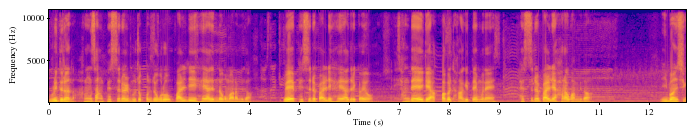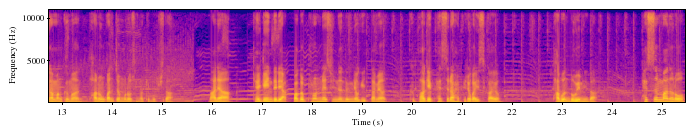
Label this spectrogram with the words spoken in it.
우리들은 항상 패스를 무조건적으로 빨리 해야 된다고 말합니다. 왜 패스를 빨리 해야 될까요? 상대에게 압박을 당하기 때문에 패스를 빨리 하라고 합니다. 이번 시간만큼은 다른 관점으로 생각해 봅시다. 만약 개개인들이 압박을 풀어낼 수 있는 능력이 있다면 급하게 패스를 할 필요가 있을까요? 답은 노입니다. 패스만으로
